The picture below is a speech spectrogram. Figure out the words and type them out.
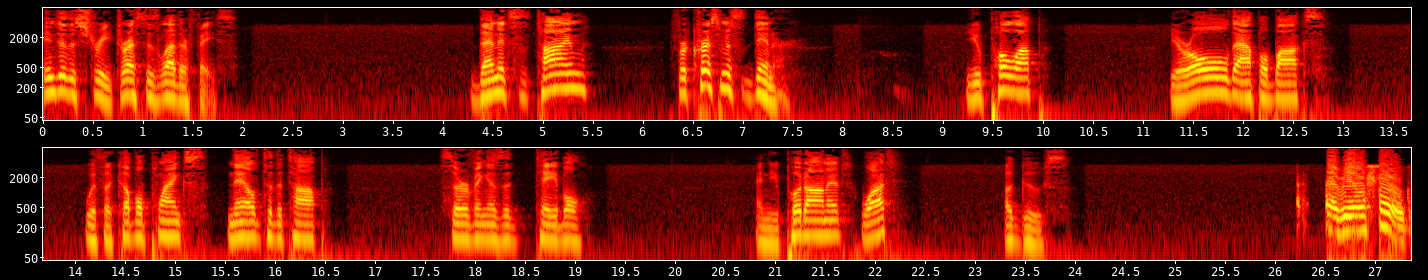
into the street dressed as Leatherface. Then it's time for Christmas dinner. You pull up your old apple box with a couple planks nailed to the top, serving as a table. And you put on it what? A goose. A real food.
